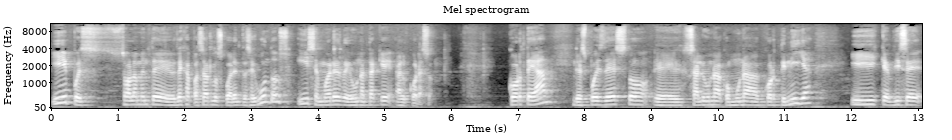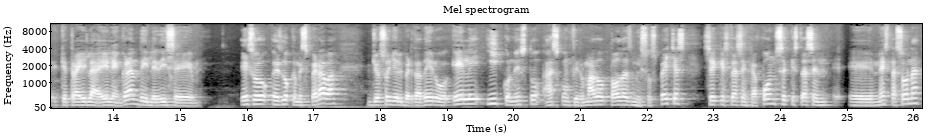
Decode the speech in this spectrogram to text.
y pues solamente deja pasar los 40 segundos y se muere de un ataque al corazón. Corte A, después de esto eh, sale una como una cortinilla y que dice que trae la L en grande y le dice, eso es lo que me esperaba, yo soy el verdadero L y con esto has confirmado todas mis sospechas, sé que estás en Japón, sé que estás en, en esta zona,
